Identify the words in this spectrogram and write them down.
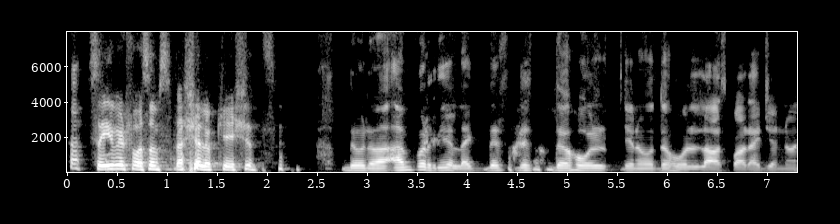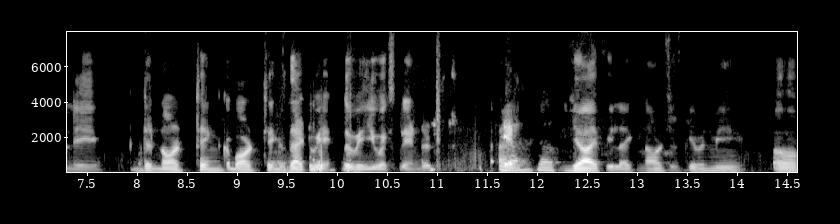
Save it for some special occasions. no, no, I'm for real. Like this, this, the whole, you know, the whole last part. I genuinely did not think about things that way, the way you explained it. yeah, yeah. Yeah, I feel like now it's just given me uh,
